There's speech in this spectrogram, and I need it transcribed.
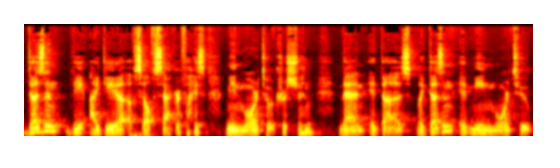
doesn't the idea of self-sacrifice mean more to a Christian than it does? Like, doesn't it mean more to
